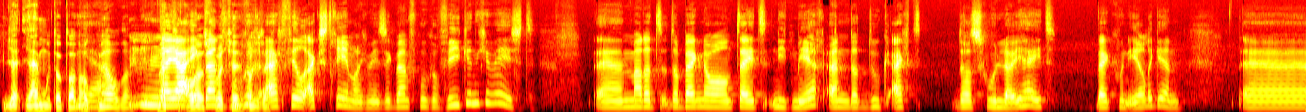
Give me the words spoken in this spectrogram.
Jij, jij moet dat dan ook Ja. melden. nou met ja, ik alles ben wat vroeger echt veel extremer geweest. Ik ben vroeger vegan geweest. Eh, maar dat, dat ben ik nou al een tijd niet meer. En dat doe ik echt, dat is gewoon luiheid. Daar ben ik gewoon eerlijk in. Eh,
